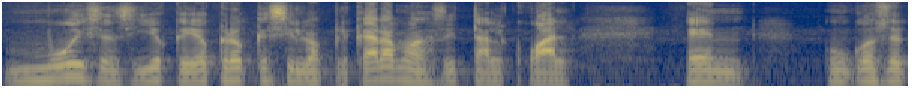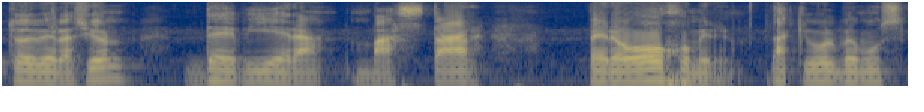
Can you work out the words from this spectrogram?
muy sencillo, que yo creo que si lo aplicáramos así tal cual en un concepto de violación, debiera bastar. Pero ojo, miren, aquí volvemos,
